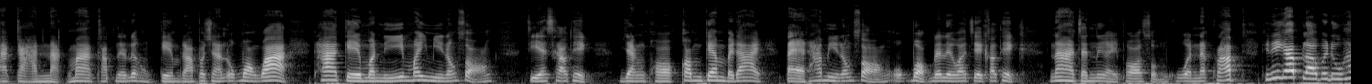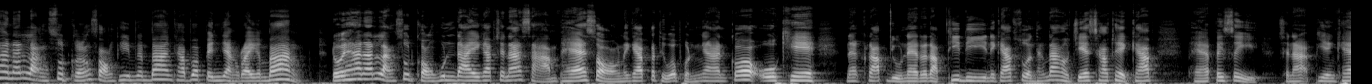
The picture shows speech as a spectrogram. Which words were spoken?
อาการหนักมากครับในเรื่องของเกมรับ เพราะฉะนั้นอกมองว่าถ้าเกมวันนี้ไม่มีน้องสอง GS Caltech ยังพอก้อมแก้มไปได้ แต่ถ้ามีน้องสองอกบอกได้เลยว่า GS Caltech น่าจะเหนื่อยพอสมควรนะครับ ทีนี้ครับเราไปดู 5 นัดหลังสุดของทั้งสองทีมกันบ้างครับ ว่าเป็นอย่างไรกันบ้าง โดย 5 นัดหลังสุดของฮุนไดครับชนะ 3 แพ้ 2 นะครับ ก็ถือว่าผลงานก็โอเคนะครับ อยู่ในระดับที่ดีนะครับ ส่วนทางด้านของ GS Caltech ครับ แพ้ไป 4 ชนะเพียงแค่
